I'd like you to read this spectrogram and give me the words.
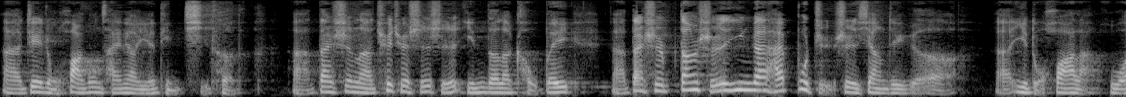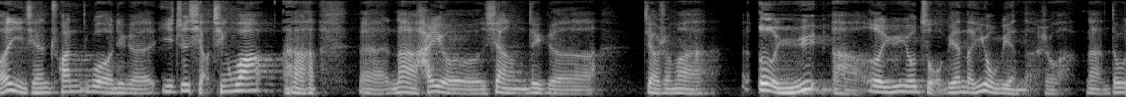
啊，这种化工材料也挺奇特的，啊，但是呢，确确实实赢得了口碑，啊，但是当时应该还不只是像这个呃一朵花了，我以前穿过这个一只小青蛙，呃，那还有像这个叫什么？鳄鱼啊，鳄鱼有左边的、右边的，是吧？那都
